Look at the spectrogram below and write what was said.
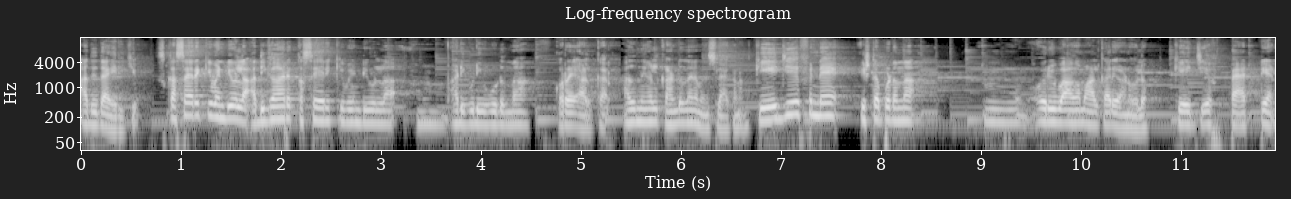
അതിതായിരിക്കും. കസേരയ്ക്ക് വേണ്ടിയുള്ള അധികാര കസേരയ്ക്ക് വേണ്ടിയുള്ള അടിപിടി കൂടുന്ന കുറേ ആൾക്കാർ. അത് നിങ്ങൾ കണ്ടു തന്നെ മനസ്സിലാക്കണം. കെ ജി എഫിനെ ഇഷ്ടപ്പെടുന്ന ഒരു ഭാഗം ആൾക്കാർ കാണുമല്ലോ. കെ ജി എഫ് പാറ്റേൺ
